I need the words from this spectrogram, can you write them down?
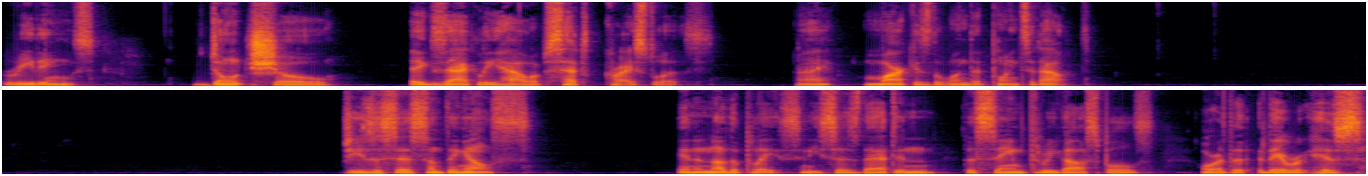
readings don't show exactly how upset Christ was. Right? Mark is the one that points it out. Jesus says something else in another place, and he says that in the same three gospels, or the they were his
